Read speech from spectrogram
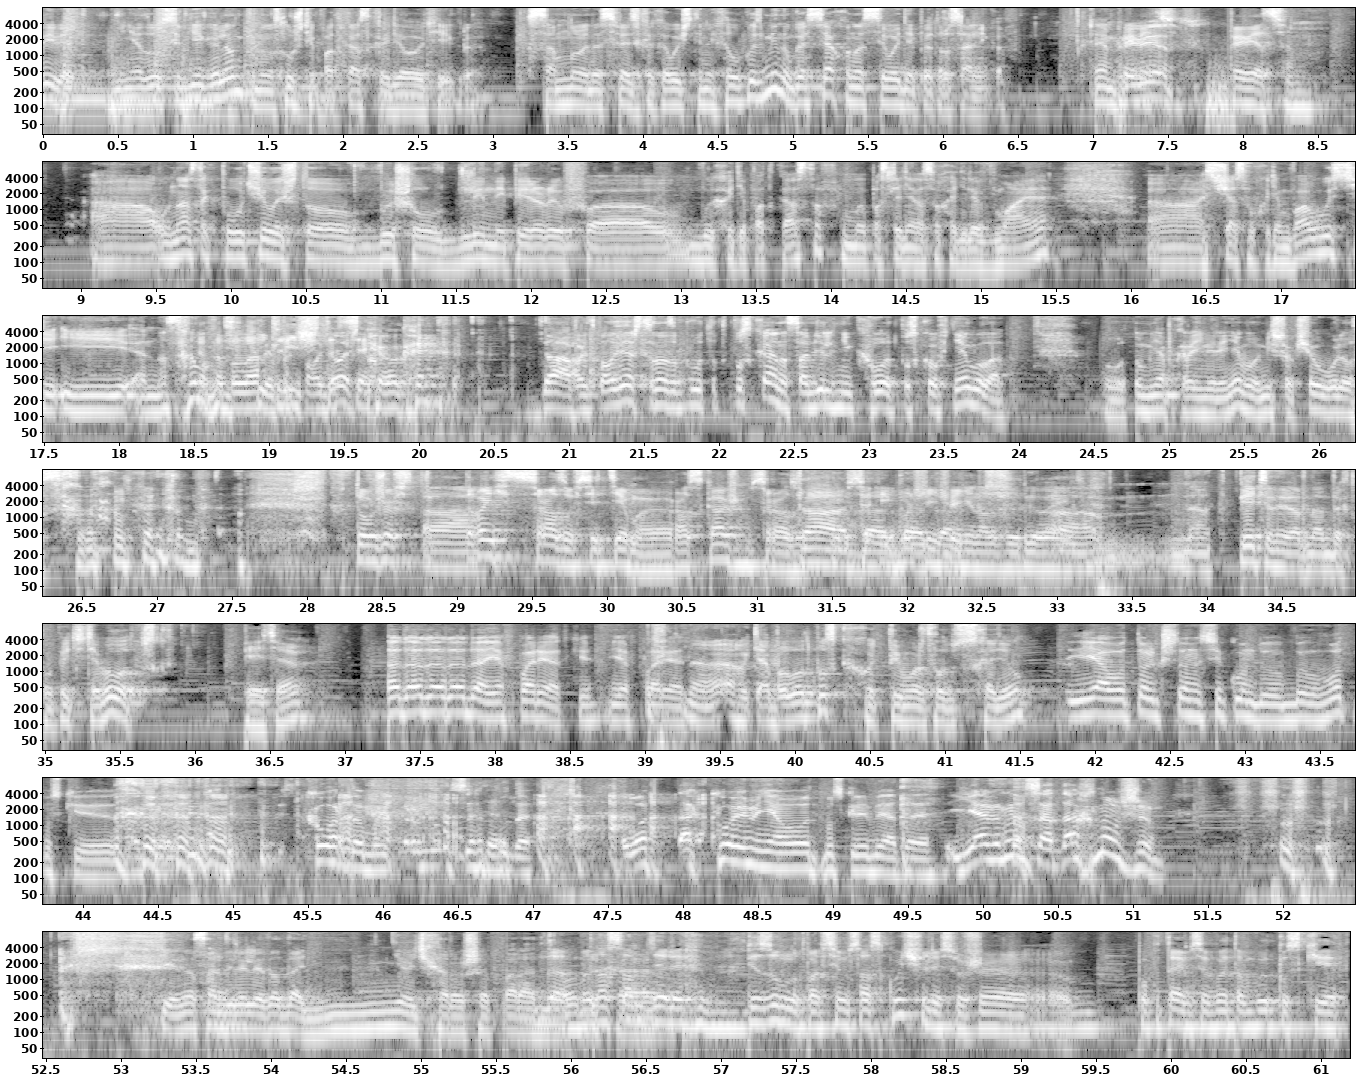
Привет, меня зовут Сергей Галенкин, и вы слушаете подкаст «Как делают игры». Со мной на связи, как обычно, Михаил Кузьмин. В гостях у нас сегодня Петр Сальников. Всем привет. Привет, привет всем. А, у нас так получилось, что вышел длинный перерыв а, в выходе подкастов. Мы последний раз выходили в мае. А, сейчас выходим в августе. И на самом Это деле... было отлично, Серега. Да, предполагалось, что у нас будут отпуска, на самом деле никакого отпусков не было. Вот. Ну, у меня, по крайней мере, не было. Миша вообще уволился. Ты уже... А... Давай сразу все темы расскажем сразу. Да, да, и да, больше да. ничего не надо будет говорить. А, Петя, наверное, отдохнул. Петя, у тебя был отпуск? Петя? Да-да-да-да, я в порядке, я в порядке. А, у тебя был отпуск? Хоть ты, может, в отпуск сходил? Я вот только что на секунду был в отпуске с кордом и вернулся оттуда. Вот такой у меня отпуск, ребята. Я вернулся отдохнувшим. И на самом деле это, да, не очень хороший аппарат. Да, мы на самом деле безумно по всем соскучились. Уже попытаемся в этом выпуске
